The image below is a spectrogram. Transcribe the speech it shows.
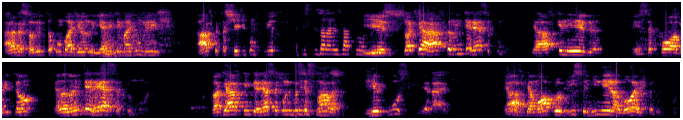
A Arábia Saudita está bombardeando o Iêmen tem mais de um mês. A África está cheia de conflitos. É preciso analisar tudo. Né? Isso. Né? Só que a África não interessa para o mundo que a África é negra, isso é pobre, então ela não interessa para o mundo. Só que a África interessa quando você fala de recursos minerais. A África é a maior província mineralógica do mundo.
